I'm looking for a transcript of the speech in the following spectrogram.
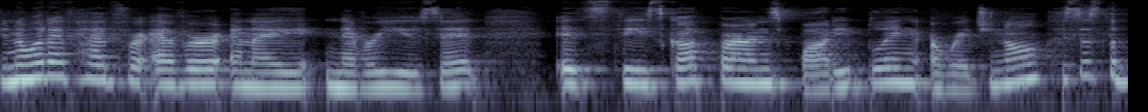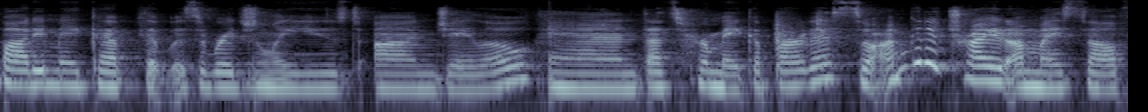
You know what I've had forever and I never use it? It's the Scott Barnes Body Bling Original. This is the body makeup that was originally used on JLo and that's her makeup artist. So I'm gonna try it on myself.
